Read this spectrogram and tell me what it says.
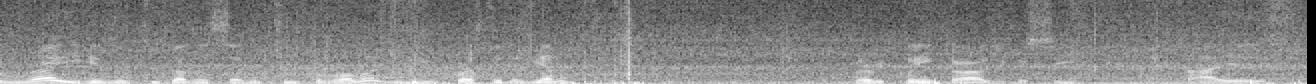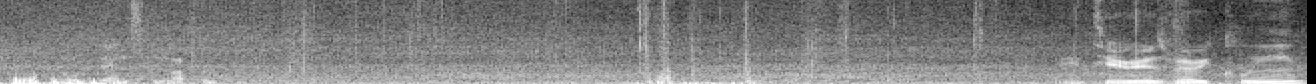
Alright, here's a 2017 Corolla. You requested a Vienna. Very clean car, as you can see. Tires, no dents, nothing. The interior is very clean.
